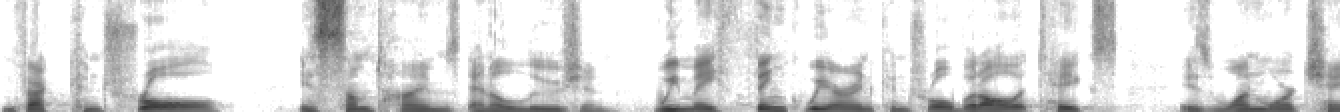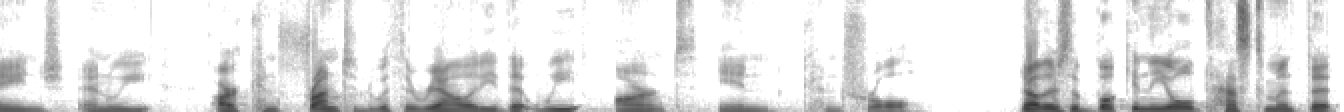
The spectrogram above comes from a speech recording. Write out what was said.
In fact, control is sometimes an illusion. We may think we are in control, but all it takes is one more change, and we are confronted with the reality that we aren't in control. Now, there's a book in the Old Testament that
